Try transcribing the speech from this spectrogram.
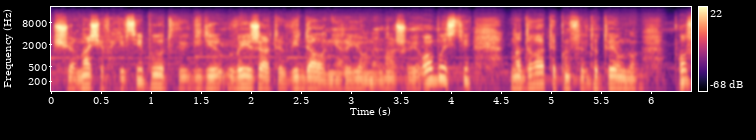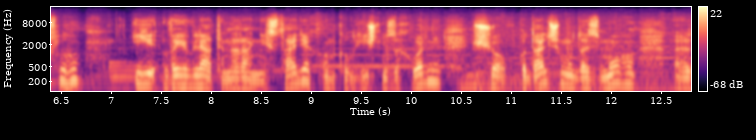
що наші фахівці будуть виїжджати в віддалені райони нашої області, надавати консультативну послугу і виявляти на ранніх стадіях онкологічні захворювання, що в подальшому дасть змогу е,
